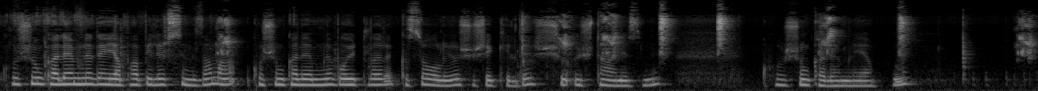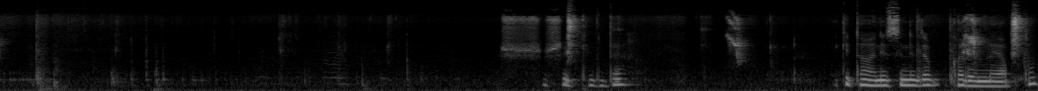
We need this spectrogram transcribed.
Kurşun kalemle de yapabilirsiniz ama kurşun kalemle boyutları kısa oluyor şu şekilde. Şu üç tanesini kurşun kalemle yaptım. Şu şekilde. İki tanesini de kalemle yaptım.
